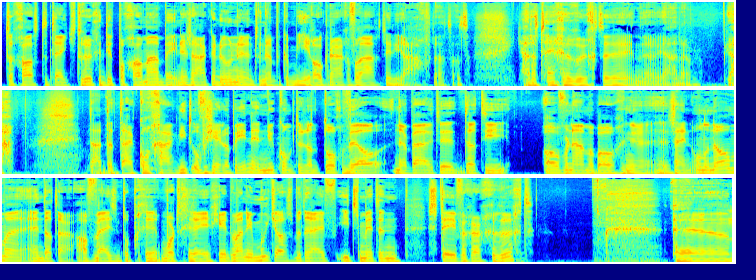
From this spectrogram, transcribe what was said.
te gast een tijdje terug in dit programma, BNR Zaken doen. En toen heb ik hem hier ook naar gevraagd. En ja, dat, dat, ja, dat zijn geruchten. En, uh, ja, daar, ja, nou, dat, daar ga ik niet officieel op in. En nu komt er dan toch wel naar buiten dat die overnamepogingen eh, zijn ondernomen en dat daar afwijzend op wordt gereageerd. Wanneer moet je als bedrijf iets met een steviger gerucht? Uh,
